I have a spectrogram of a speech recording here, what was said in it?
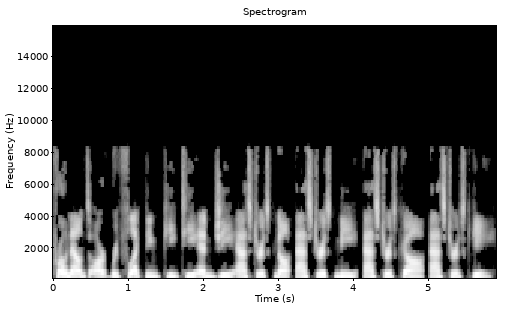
Pronouns are, reflecting PTNG asterisk na, asterisk ni, asterisk ga, asterisk gi.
